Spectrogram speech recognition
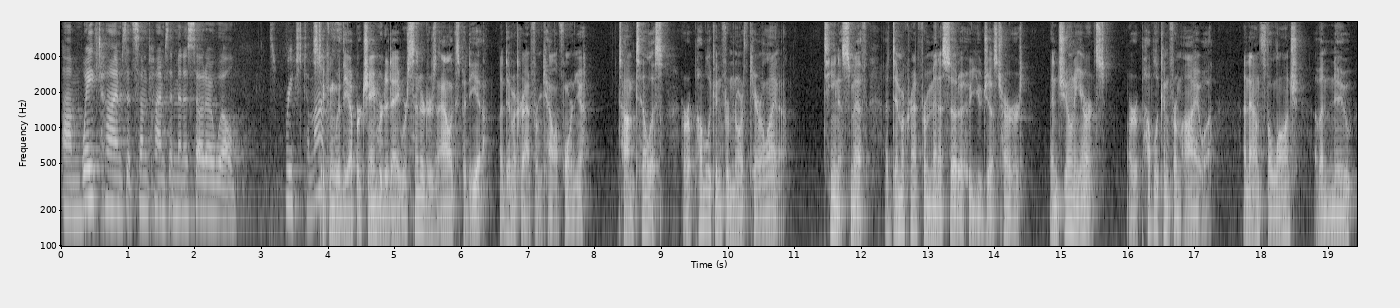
um, wait times that sometimes in Minnesota will reach to months. Sticking with the upper chamber today were Senators Alex Padilla, a Democrat from California, Thom Tillis, a Republican from North Carolina, Tina Smith, a Democrat from Minnesota who you just heard, and Joni Ernst, a Republican from Iowa, announced the launch of a new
